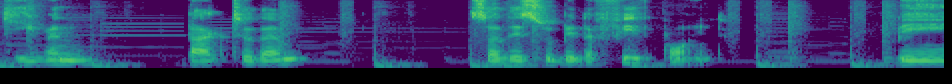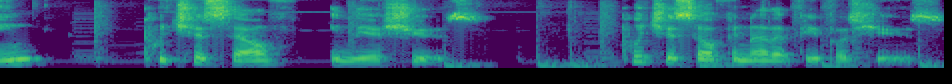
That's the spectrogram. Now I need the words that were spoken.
given back to them? So this would be the fifth point, being put yourself in their shoes. Put yourself in other people's shoes.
